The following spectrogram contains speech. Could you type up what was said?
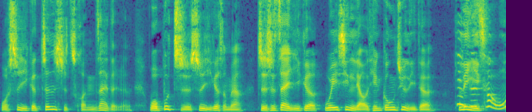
我是一个真实存在的人。我不只是一个什么呀？只是在一个微信聊天工具里的另一宠物。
